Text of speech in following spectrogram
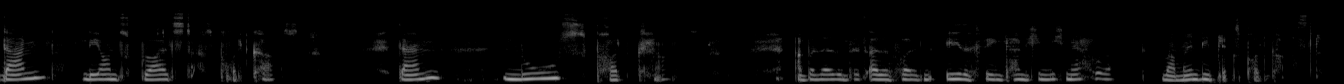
Dann Leons Brawl Stars Podcast. Dann Luz Podcast. Aber da sind jetzt alle Folgen eh, deswegen kann ich ihn nicht mehr hören. War mein Lieblingspodcast.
